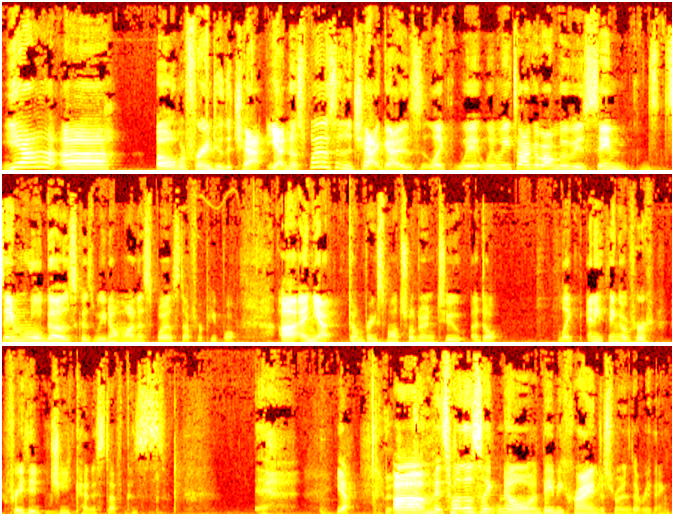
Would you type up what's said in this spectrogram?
yeah. Uh, oh, referring to the chat. Yeah, no spoilers in the chat, guys. Like we, when we talk about movies, same same rule goes because we don't want to spoil stuff for people. Uh, and yeah, don't bring small children to adult like anything over rated G kind of stuff because. Yeah, um, it's one of those like no, a baby crying just ruins everything.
